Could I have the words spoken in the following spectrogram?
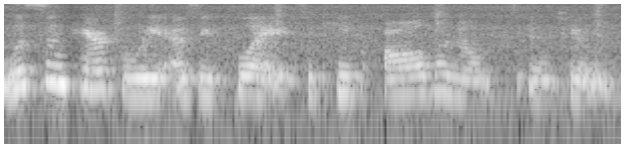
Listen carefully as you play to keep all the notes in tune.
